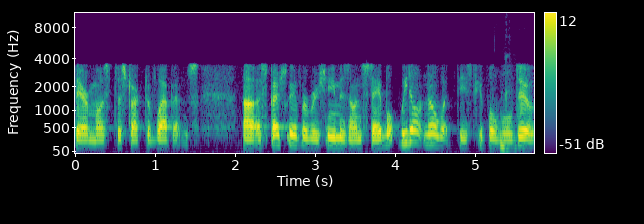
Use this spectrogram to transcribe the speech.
their most destructive weapons, uh, especially if a regime is unstable. We don't know what these people will do.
